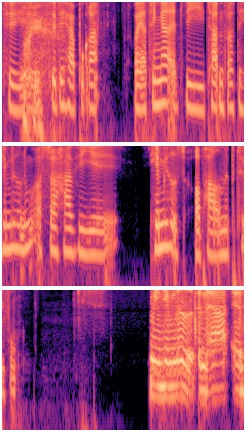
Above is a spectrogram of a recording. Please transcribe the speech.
til, okay. Okay. til det her program. Og jeg tænker, at vi tager den første hemmelighed nu, og så har vi øh, hemmelighedsophavet med på telefon. min hemmelighed, den er, at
